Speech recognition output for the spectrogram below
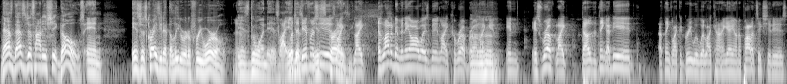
that's that's just how this shit goes, and it's just crazy that the leader of the free world is doing this. Like, But just, the difference is crazy. like like a lot of them, and they always been like corrupt, bro. Like Mm-hmm. and and it's rough. Like the the thing I did, I think like agree with what like Kanye on the politics shit is.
